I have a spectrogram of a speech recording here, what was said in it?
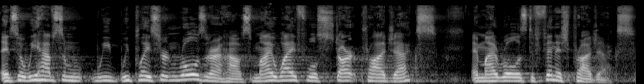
And so we have some, we, we play certain roles in our house. My wife will start projects, and my role is to finish projects.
